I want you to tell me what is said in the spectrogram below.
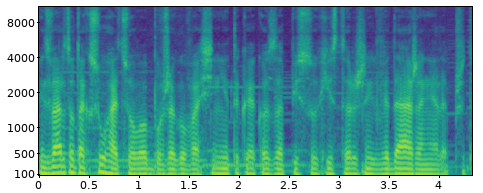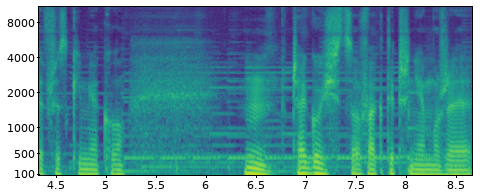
Więc warto tak słuchać Słowa Bożego właśnie nie tylko jako zapisu historycznych wydarzeń, ale przede wszystkim jako hmm, czegoś, co faktycznie może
